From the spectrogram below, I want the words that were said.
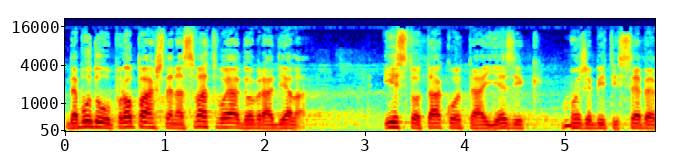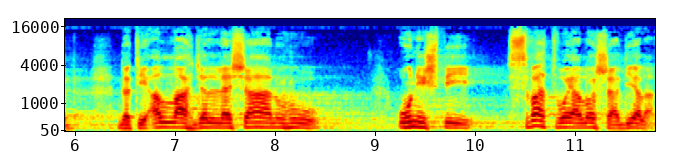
da budu upropaštena sva tvoja dobra djela, isto tako taj jezik može biti sebeb da ti Allah šanuhu uništi sva tvoja loša djela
